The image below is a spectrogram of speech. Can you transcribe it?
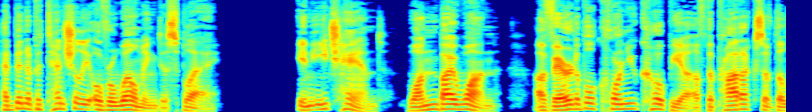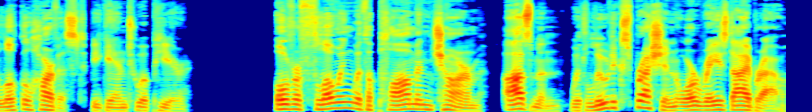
had been a potentially overwhelming display. In each hand, one by one, a veritable cornucopia of the products of the local harvest began to appear. Overflowing with aplomb and charm, Osmond, with lewd expression or raised eyebrow,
